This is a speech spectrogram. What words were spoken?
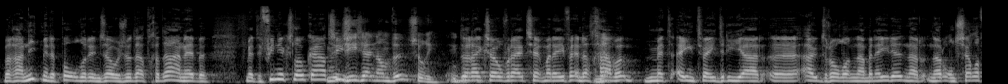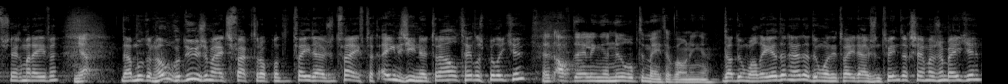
we gaan niet met de polder in zoals we dat gedaan hebben met de Phoenix-locaties. Wie zijn dan we? Sorry. De Rijksoverheid, zeg maar even. En dat gaan ja. we met 1, 2, 3 jaar uh, uitrollen naar beneden, naar, naar onszelf, zeg maar even. Ja. Daar moet een hoge duurzaamheidsfactor op, want in 2050 energie-neutraal, het hele spulletje. Het afdelingen nul op de meterwoningen. Dat doen we al eerder, hè. dat doen we in 2020, zeg maar zo'n beetje.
